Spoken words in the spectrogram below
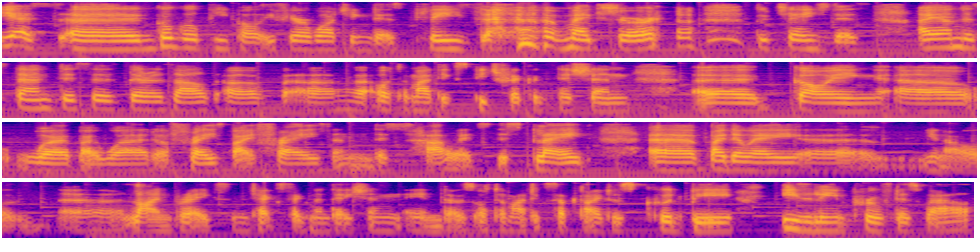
Yes, uh, Google people, if you're watching this, please make sure to change this. I understand this is the result of uh, automatic speech recognition uh, going uh, word by word or phrase by phrase, and this is how it's displayed. Uh, by the way, uh, you know, line breaks and text segmentation in those automatic subtitles could be easily improved as well.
